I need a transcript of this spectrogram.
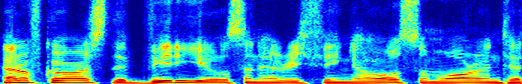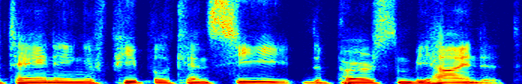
And of course, the videos and everything are also more entertaining if people can see the person behind it.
